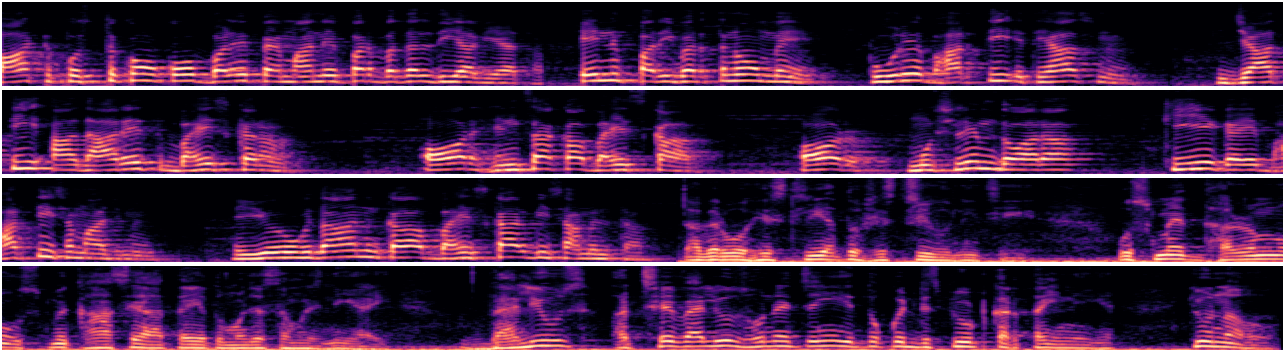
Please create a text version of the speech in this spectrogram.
पाठ्य पुस्तकों को बड़े पैमाने पर बदल दिया गया था। इन परिवर्तनों में पूरे भारतीय इतिहास में जाति आधारित बहिष्करण और हिंसा का बहिष्कार और मुस्लिम द्वारा किए गए भारतीय समाज में योगदान का बहिष्कार भी शामिल था। अगर वो हिस्ट्री है तो हिस्ट्री होनी चाहिए। उसमें धर्म, उसमें कहाँ से आता है ये तो मुझे समझ नहीं आई। वैल्यूज़, अच्छे वैल्यूज़ होने चाहिए, ये तो कोई डिस्प्यूट करता ही नहीं है। क्यों ना हो?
